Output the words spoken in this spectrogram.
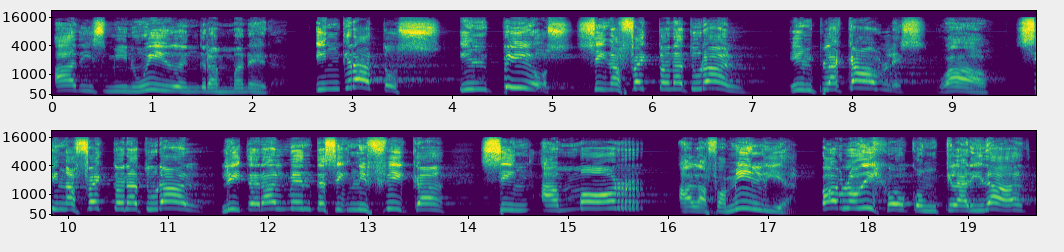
ha disminuido en gran manera. Ingratos, impíos, sin afecto natural implacables. Wow. Sin afecto natural. Literalmente significa sin amor a la familia. Pablo dijo con claridad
